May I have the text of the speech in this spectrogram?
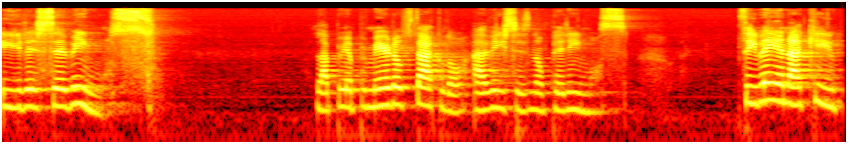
y recibimos. El primer obstáculo a veces no pedimos. Si ven aquí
